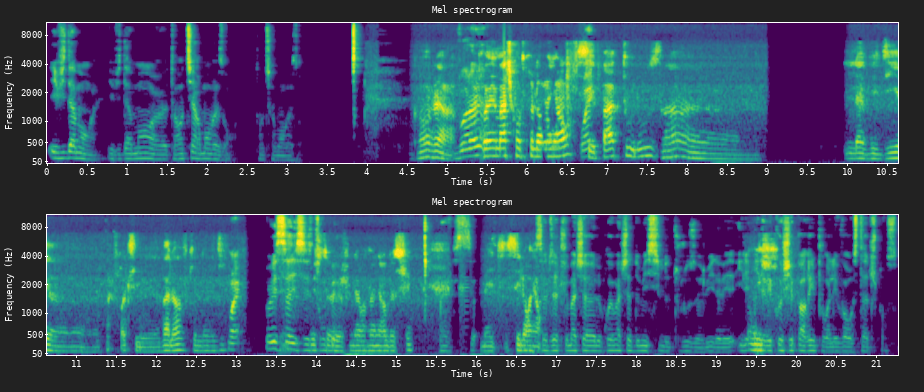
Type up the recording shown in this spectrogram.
évidemment, évidemment, tu as entièrement raison. As entièrement raison. On verra. Premier match contre l'Orient, c'est pas Toulouse. Hein, euh, Il l'avait dit, euh, je crois que c'est Valov qui l'avait dit. Ouais. Oui, ça, il s'est trompé. Euh, je vais revenir dessus. Mais c'est l'Orient. Ça doit être le, match le premier match à domicile de Toulouse. Lui, il avait, il, avait coché Paris pour aller voir au stade, je pense.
